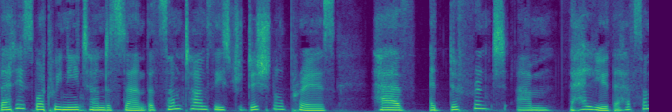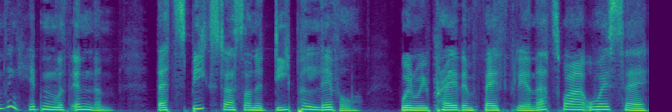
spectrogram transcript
that is what we need to understand that sometimes these traditional prayers have a different um, value. They have something hidden within them that speaks to us on a deeper level when we pray them faithfully. And that's why I always say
